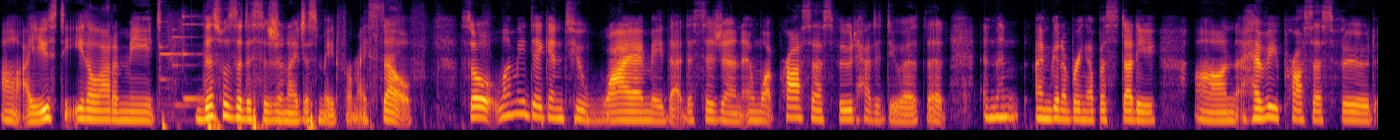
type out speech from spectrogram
Uh, I used to eat a lot of meat. This was a decision I just made for myself. So let me dig into why I made that decision and what processed food had to do with it. And then I'm going to bring up a study on heavy processed food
